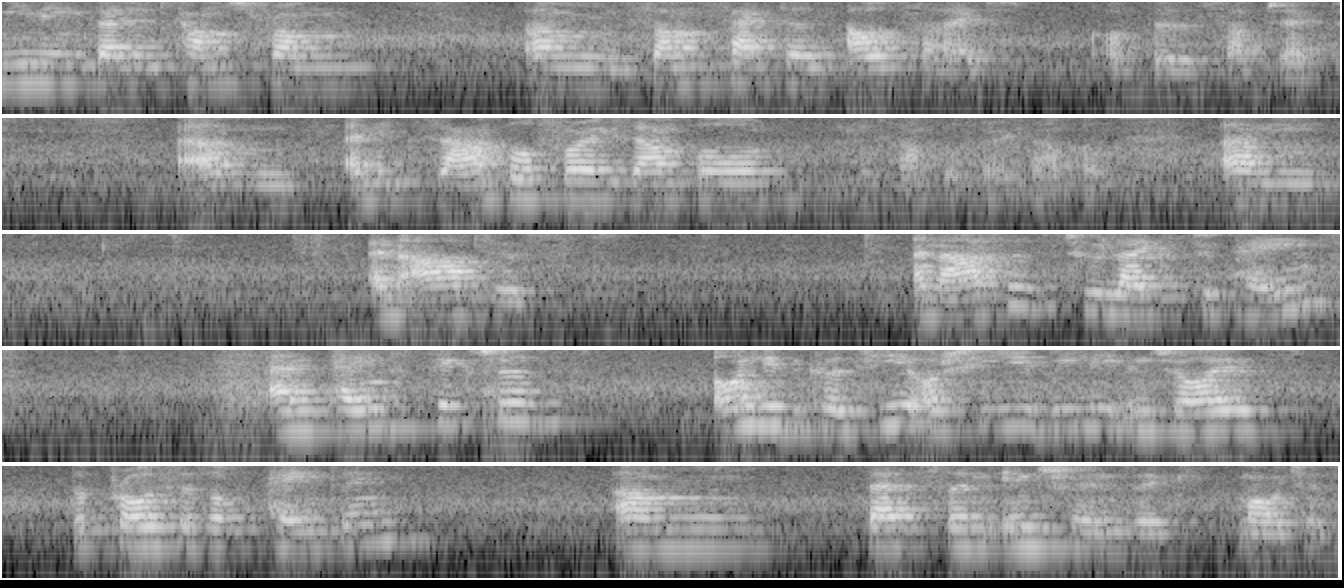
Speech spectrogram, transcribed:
meaning that it comes from um, some factors outside of the subject. Um, an example, for example, example, for example, um, an artist, an artist who likes to paint and paints pictures only because he or she really enjoys the process of painting. Um, that's an intrinsic motive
